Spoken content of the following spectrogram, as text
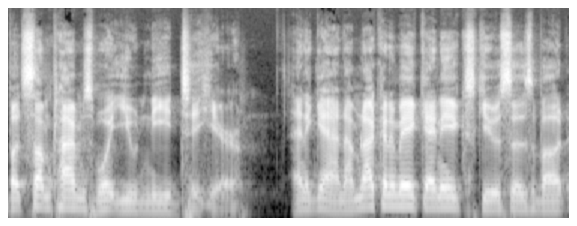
but sometimes what you need to hear. And again, I'm not going to make any excuses about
